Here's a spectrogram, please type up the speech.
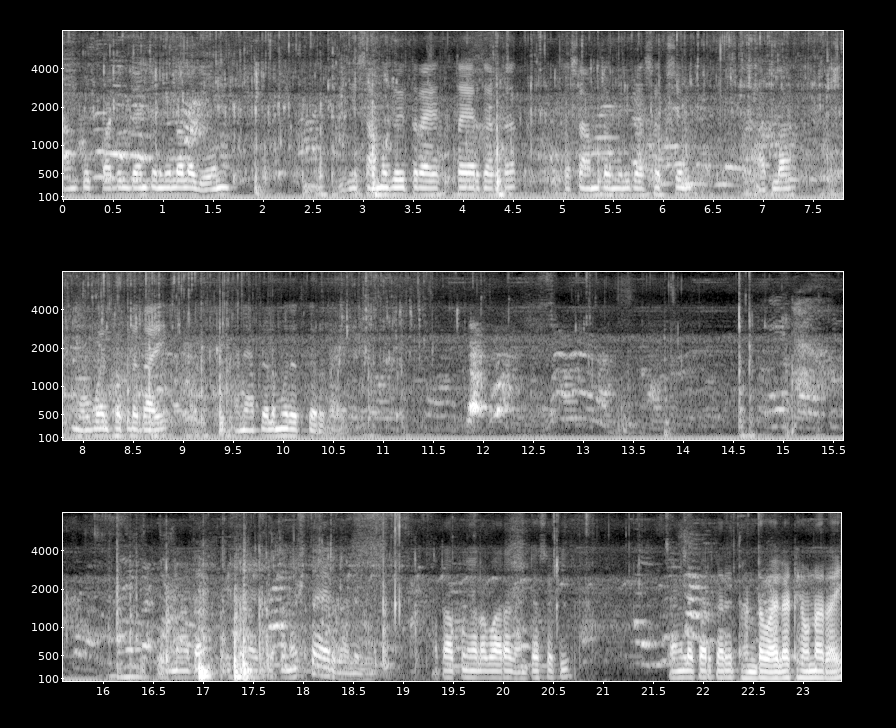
अंकुश पाटील त्यांच्या मुलाला घेऊन जी सामग्री तयार करतात तसा आमचा मुलगा सक्षम आपला मोबाईल पकडत आहे आणि आपल्याला मदत करत आहे. पूर्ण आता एकोणावीस तयार झालेलं आहे. आता आपण याला बारा घंट्यासाठी चांगल्या प्रकारे थंड व्हायला ठेवणार आहे.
